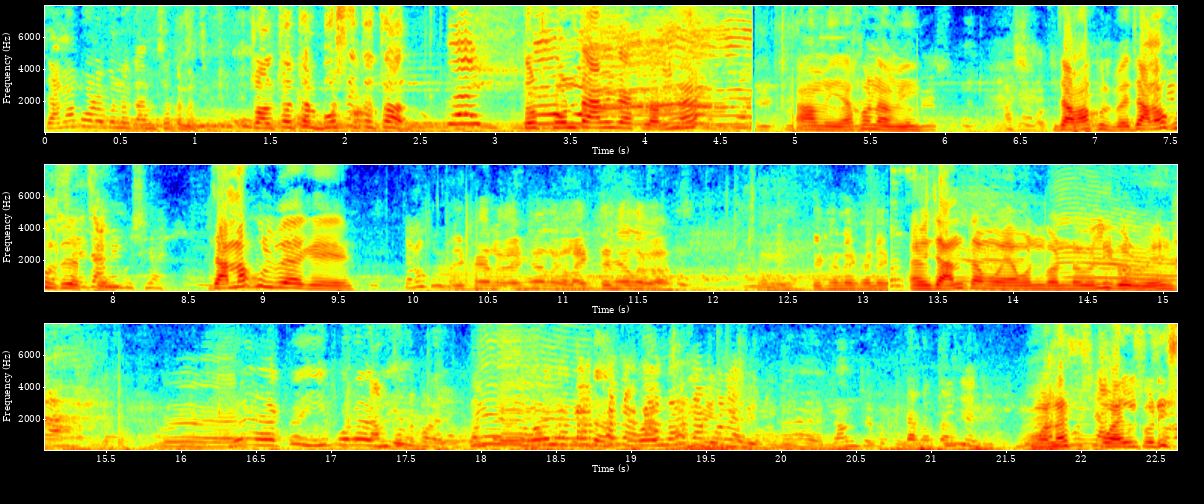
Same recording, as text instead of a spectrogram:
জামা পরাবো না গামছাটা চল চল চল বসি তো চল। তোর ফোনটা আমি রাখলাম হ্যাঁ? আমি এখন আমি। জামা খুলবে জামা খুলতে যাচ্ছে। আমি বসি আয়। জামা খুলবে আগে। আমি জানতাম ও এমন গন্ডগোলই করবে। মনে স্পয়েল করিস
